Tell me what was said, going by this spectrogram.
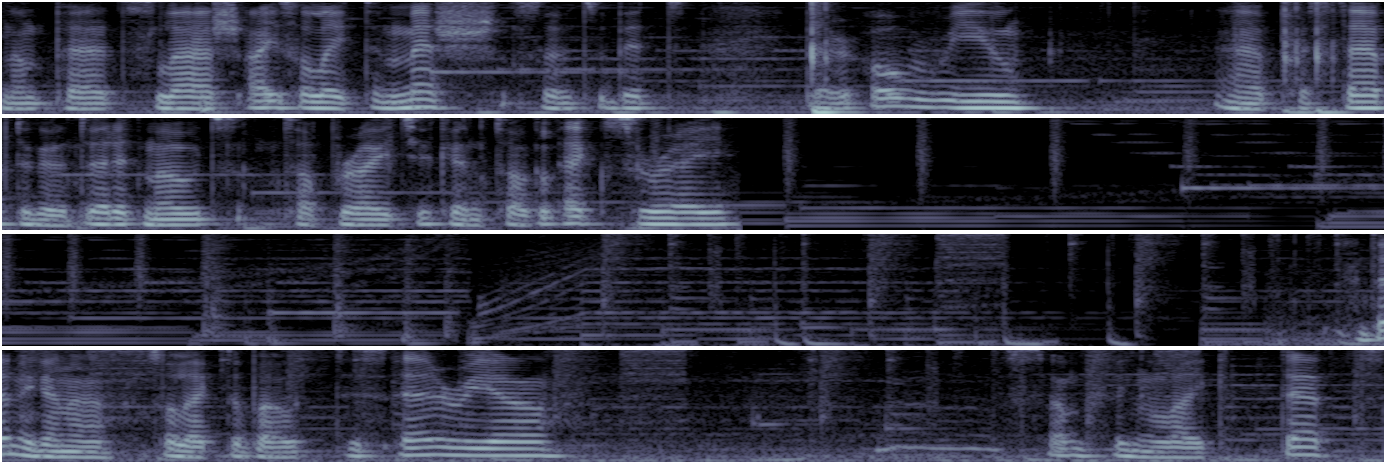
numpad slash isolate the mesh, so it's a bit better overview. Uh, press tab to go into edit mode. Top right, you can toggle X-ray. And then we're gonna select about this area, something like that.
